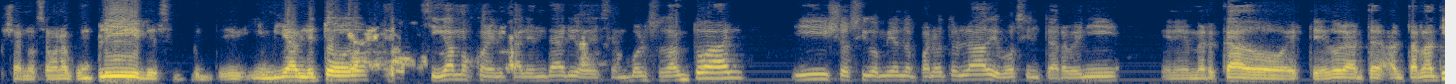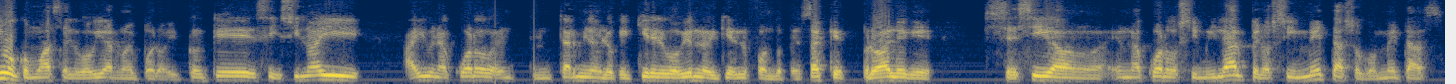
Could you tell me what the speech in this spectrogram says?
ya no se van a cumplir, es inviable todo. Sigamos con el calendario de desembolsos actual y yo sigo viendo para otro lado y vos intervenís en el mercado este dólar alternativo como hace el gobierno hoy por hoy. Porque si, si no hay un acuerdo en, términos de lo que quiere el gobierno y lo que quiere el fondo, ¿pensás que es probable que se siga en un acuerdo similar pero sin metas o con metas,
